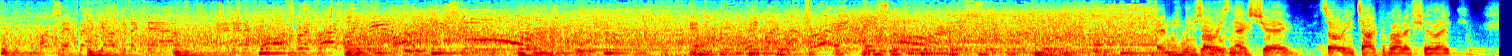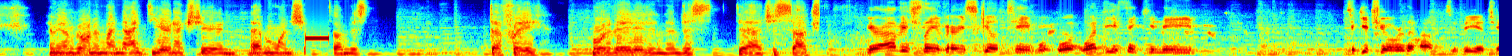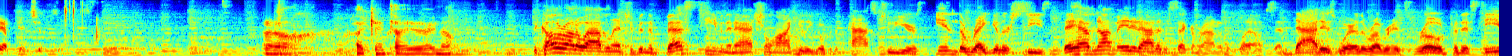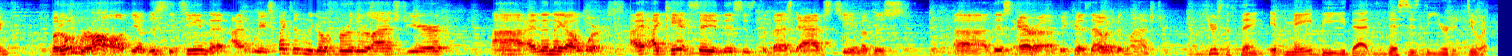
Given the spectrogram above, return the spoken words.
Puck sent back out to McNabb, and then it calls for a drive by Theodore. He scores! Wait by Pacioretty. He scores! I mean, there's always next year. It's all we talk about. I feel like. I mean, I'm going in my ninth year next year, and I haven't won shit. So I'm just definitely motivated, and I'm just yeah, it just sucks. You're obviously a very skilled team. What, what do you think you need to get you over the hump to be a championship? I don't know. I can't tell you right now. The Colorado Avalanche have been the best team in the National Hockey League over the past two years in the regular season. They have not made it out of the second round of the playoffs, and that is where the rubber hits the road for this team. But overall, you know, this is a team that I, we expected them to go further last year, uh, and then they got worse. I, I, can't say this is the best Avs team of this uh, this era because that would have been last year. Here's the thing: it may be that this is the year to do it.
